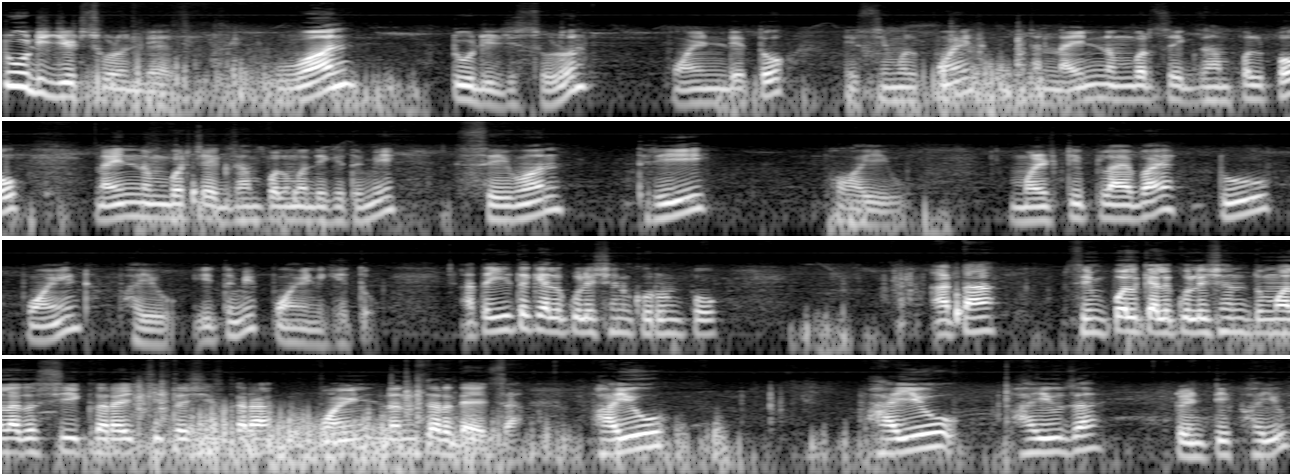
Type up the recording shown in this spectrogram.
टू डिजिट सोडून द्यायचं. वन टू डिजिट सोडून पॉईंट देतो. डेसिमल पॉईंट आता नाईन नंबरचं एक्झाम्पल पाहू. नाईन नंबरच्या एक्झाम्पलमध्ये घेतो मी. Seven three five multiply by two point five इथं मी पॉईंट घेतो. आता इथं कॅल्क्युलेशन करून पाहू. आता सिंपल कॅल्क्युलेशन तुम्हाला जशी करायची तशीच करा. पॉईंट नंतर द्यायचा. फाईव्ह फाईव्ह फाईव्ह जा twenty five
